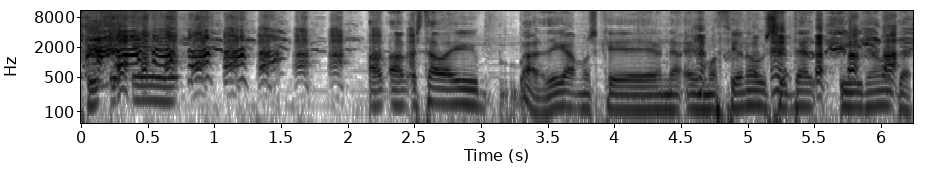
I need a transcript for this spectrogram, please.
Eh, eh, eh, a, a, estaba aí, bueno, digamos que emocionouse e tal, e non tal.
